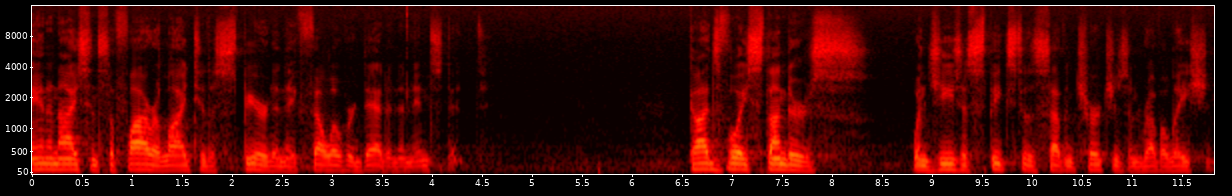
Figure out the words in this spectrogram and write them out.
Ananias and Sapphira lied to the Spirit and they fell over dead in an instant. God's voice thunders when Jesus speaks to the seven churches in Revelation.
